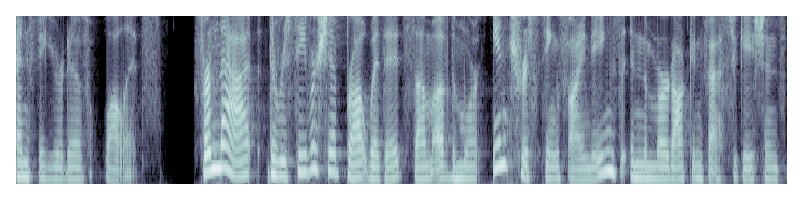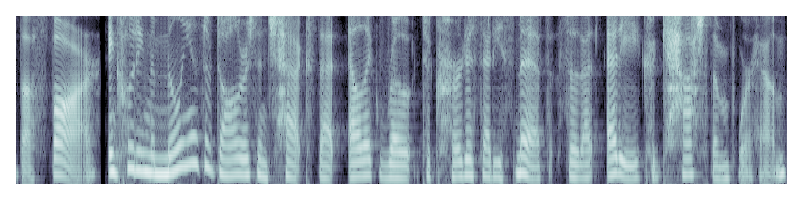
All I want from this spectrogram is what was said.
and figurative wallets. From that, the receivership brought with it some of the more interesting findings in the Murdaugh investigations thus far, including the millions of dollars in checks that Alec wrote to Curtis Eddie Smith so that Eddie could cash them for him,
